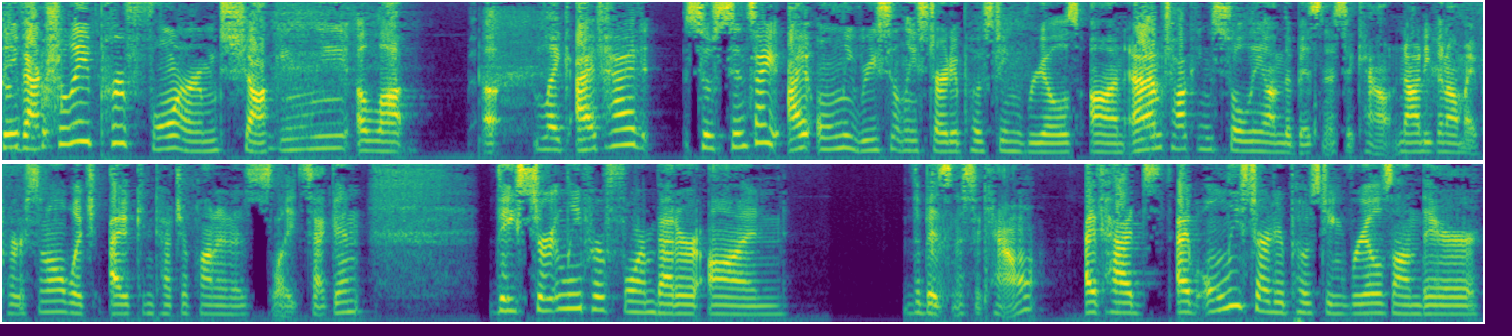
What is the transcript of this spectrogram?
They've actually performed shockingly a lot. Uh, like I've had so since I I only recently started posting reels on, and I'm talking solely on the business account, not even on my personal, which I can touch upon in a slight second. They certainly perform better on the business account. I've had I've only started posting reels on there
